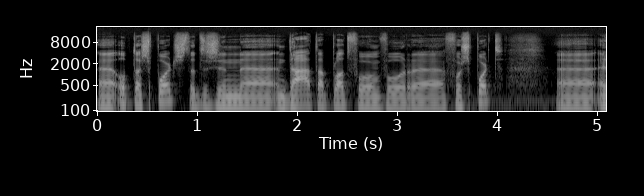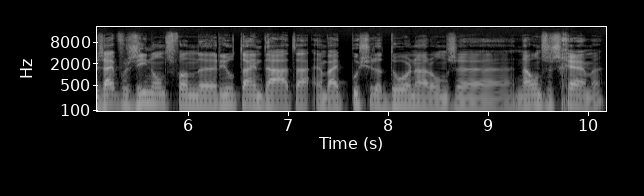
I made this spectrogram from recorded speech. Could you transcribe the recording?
Uh, Opta Sports, dat is een, een dataplatform voor, voor sport. Uh, en zij voorzien ons van de real-time data en wij pushen dat door naar onze, naar onze schermen.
